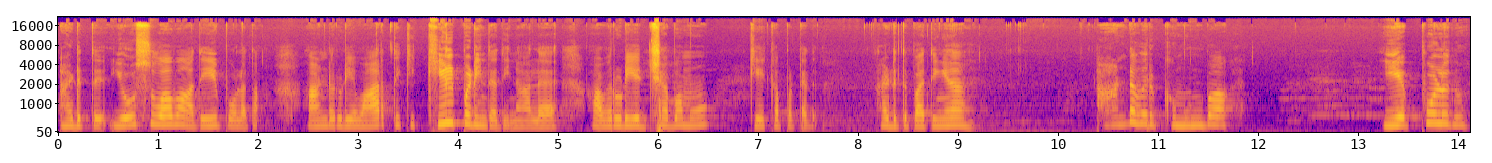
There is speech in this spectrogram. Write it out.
அடுத்து யோசுவாவும் அதே போல தான் ஆண்டவருடைய வார்த்தைக்கு கீழ்ப்படிந்ததினால அவருடைய ஜபமும் கேட்கப்பட்டது. அடுத்து பார்த்தீங்கன்னா ஆண்டவருக்கு முன்பாக எப்பொழுதும்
